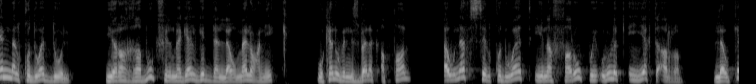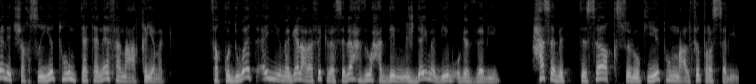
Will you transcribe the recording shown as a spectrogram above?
إما القدوات دول يرغبوك في المجال جدا لو مالوا عينيك وكانوا بالنسبة لك أبطال أو نفس القدوات ينفروك ويقولوا لك إياك تقرب. لو كانت شخصيتهم تتنافى مع قيمك. فقدوات أي مجال على فكرة سلاح ذو حدين مش دايما بيبقوا جذابين حسب اتساق سلوكيتهم مع الفطرة السليمة.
